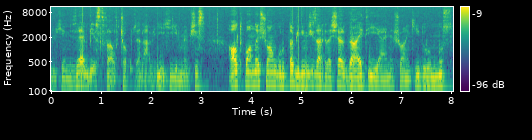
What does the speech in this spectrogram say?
Ülkemize 1-0 aldık. Çok güzel abi. İyi ki girmemişiz. 6 puandayız. Şu an grupta birinciyiz arkadaşlar. Gayet iyi yani şu anki durumumuz.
